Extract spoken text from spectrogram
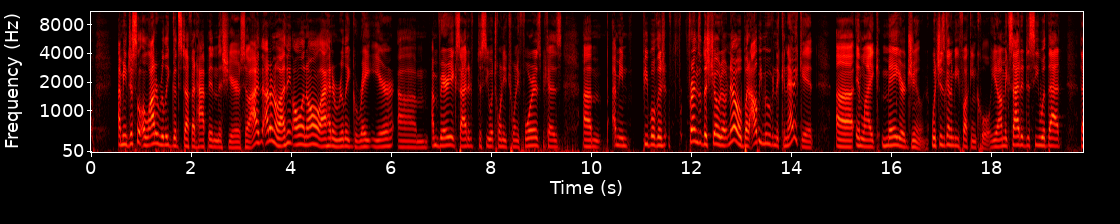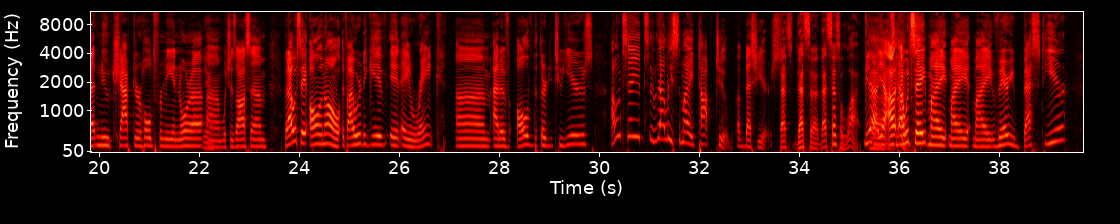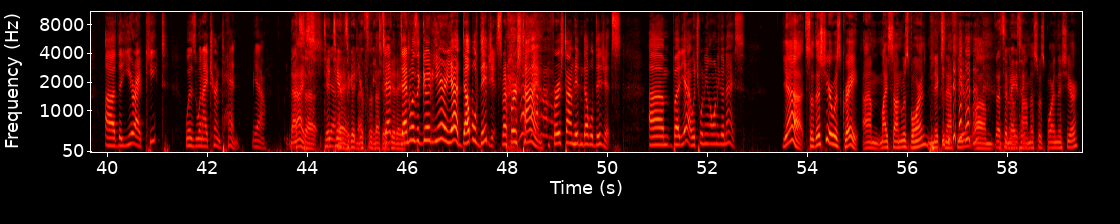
I mean, just a, a lot of really good stuff had happened this year. So I, I don't know. I think all in all, I had a really great year. Um, I'm very excited to see what 2024 is because, um, I mean, people, the friends of the show don't know, but I'll be moving to Connecticut. Uh, in like May or June, which is gonna be fucking cool. You know, I'm excited to see what that that new chapter holds for me and Nora, Yeah. um, which is awesome. But I would say, all in all, if I were to give it a rank um, out of all of the 32 years, I would say it's, it was at least my top two of best years. That's that's uh, that says a lot. yeah, Uh, yeah. I, it's I would say my my my very best year, uh, the year I peaked was when I turned 10. Yeah. that's uh, Nice. ten, Yeah. ten's a good year for a- me that's too. a good age. 10 was a good year. Yeah, double digits. My first time. first time hitting double digits. Um, but yeah, which one do y'all want to go next? Yeah, so this year was great. Um, my son was born, Nick's nephew. Um, That's you know, amazing. Thomas was born this year.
